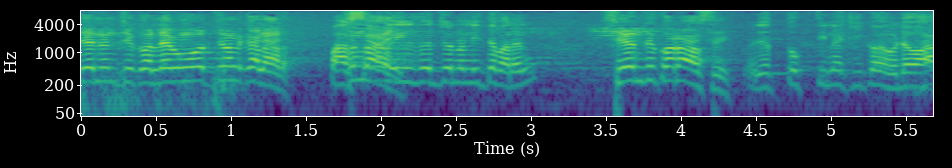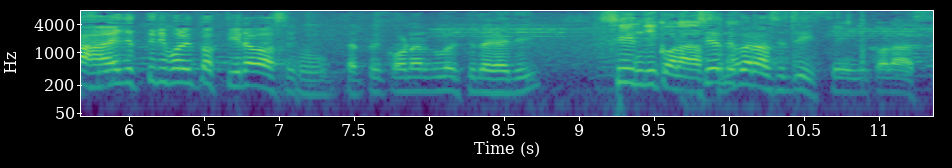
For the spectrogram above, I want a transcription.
জেনুইন জি করলা এবং অরিজিনাল কালার পার্সোনাল ইউজের জন্য নিতে পারেন। সিএনজি করা আছে। ওই যে তক্তি না কি কয় ওটাও হ্যাঁ হ্যাঁ আছে। এই যে ত্রিপলি তক্তি এটাও আছে। তারপরে কর্নারগুলো একটু দেখাই দিই। সিএনজি করা আছে সিএনজি করা আছে জি। সিএনজি করা আছে।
